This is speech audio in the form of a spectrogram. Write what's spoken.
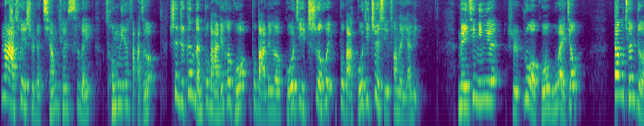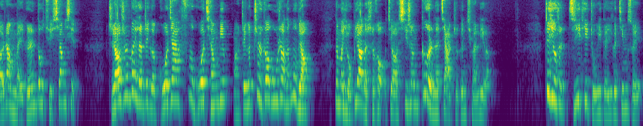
纳粹式的强权思维、丛林法则，甚至根本不把联合国、不把这个国际社会、不把国际秩序放在眼里，美其名曰是弱国无外交，当权者让每个人都去相信，只要是为了这个国家富国强兵啊，这个至高无上的目标，那么有必要的时候就要牺牲个人的价值跟权利了。这就是集体主义的一个精髓，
